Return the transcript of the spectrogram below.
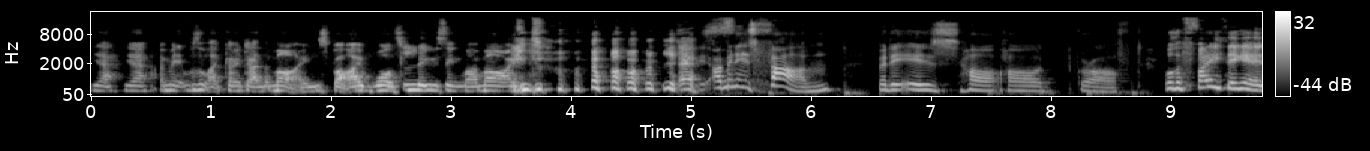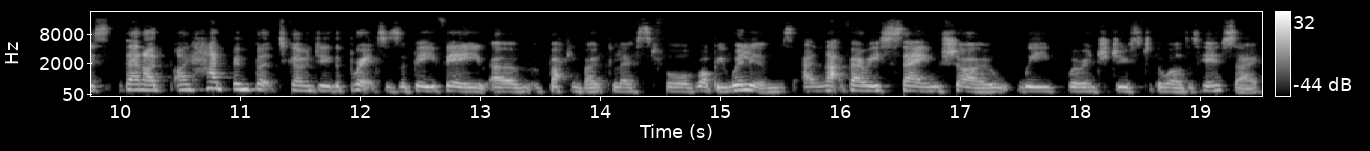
yeah, yeah. I mean, it wasn't like going down the mines, but I was losing my mind. yes. I mean, it's fun, but it is hard, hard graft. Well, the funny thing is, then I I had been booked to go and do the Brits as a BV um, backing vocalist for Robbie Williams, and that very same show we were introduced to the world as Hear'Say.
